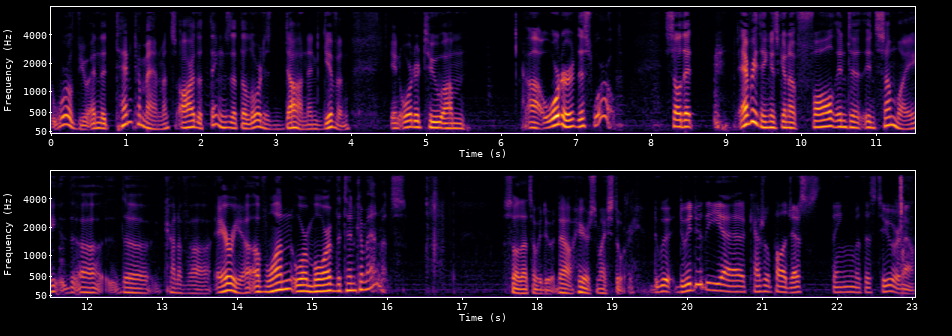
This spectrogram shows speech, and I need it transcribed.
worldview, and the Ten Commandments are the things that the Lord has done and given in order to um, uh, order this world, so that everything is going to fall into in some way the, uh, the kind of uh, area of one or more of the Ten Commandments. So that's how we do it. Now, here's my story. Do we do we do the uh, casual apologetics thing with this too, or no?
